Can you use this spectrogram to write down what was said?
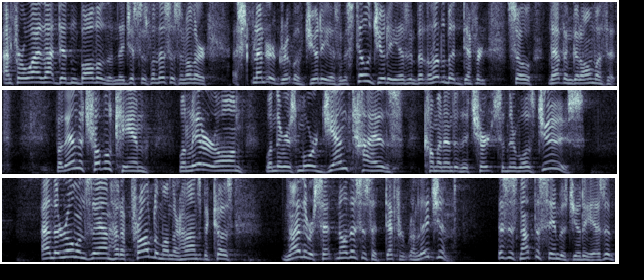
And for a while, that didn't bother them. They just said, well, this is another splinter group of Judaism. It's still Judaism, but a little bit different, so let them get on with it. But then the trouble came when later on, when there was more Gentiles coming into the church than there was Jews. And the Romans then had a problem on their hands because now they were saying, no, this is a different religion. This is not the same as Judaism.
